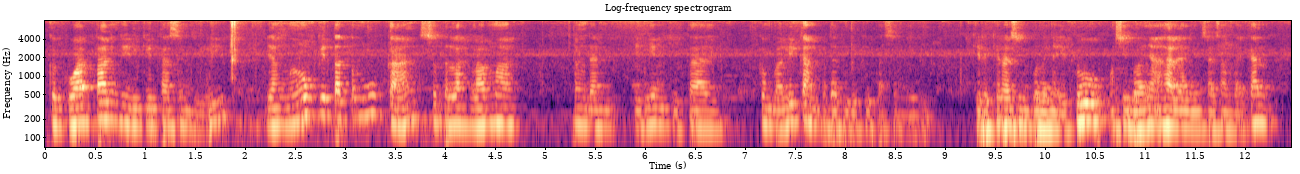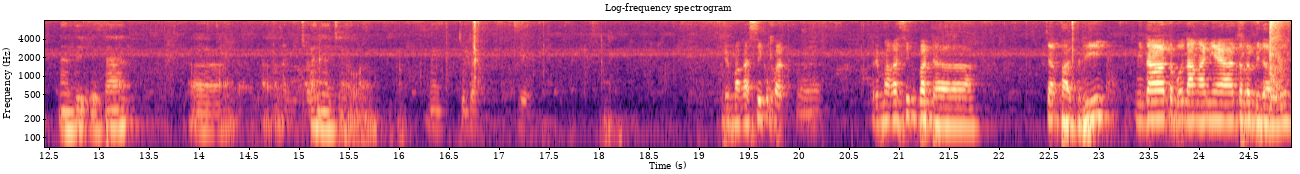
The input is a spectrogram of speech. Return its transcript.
kekuatan diri kita sendiri yang mau kita temukan setelah lama dan ingin kita kembalikan pada diri kita sendiri. Kira-kira simpulannya itu masih banyak hal yang ingin saya sampaikan nanti kita uh, tanya jawab. Hmm, sudah. Terima kasih kepada Terima kasih kepada Cak Badri. Minta tepuk tangannya terlebih dahulu.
